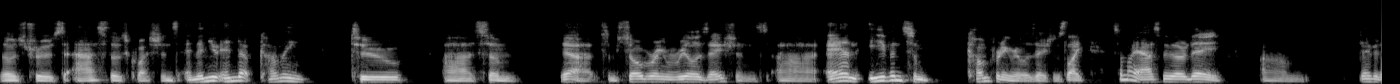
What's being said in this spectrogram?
those truths, to ask those questions, and then you end up coming to uh, some, yeah, some sobering realizations, uh, and even some comforting realizations. Like somebody asked me the other day, um, David,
